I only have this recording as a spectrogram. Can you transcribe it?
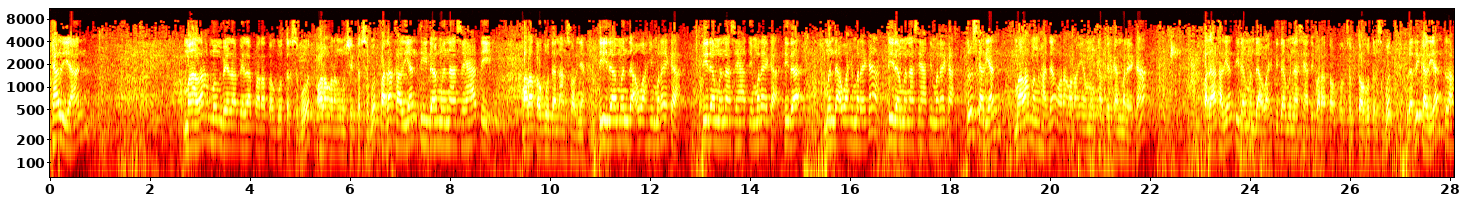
kalian malah membela-bela para togut tersebut, orang-orang musyrik tersebut, pada kalian tidak menasehati para togut dan ansornya, tidak mendakwahi mereka, tidak menasehati mereka, tidak mendakwahi mereka, tidak menasehati mereka. Terus kalian malah menghadang orang-orang yang mengkafirkan mereka Padahal kalian tidak mendakwahi, tidak menasihati para tokoh tersebut, berarti kalian telah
